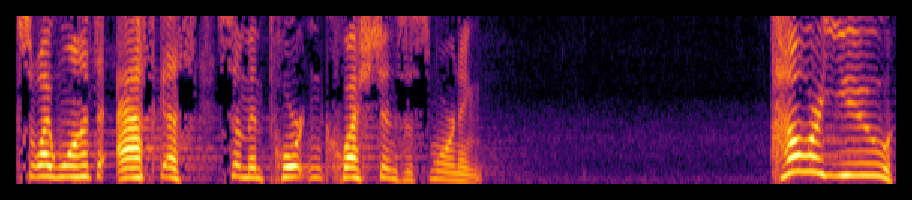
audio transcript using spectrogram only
So I want to ask us some important questions this morning. How are you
